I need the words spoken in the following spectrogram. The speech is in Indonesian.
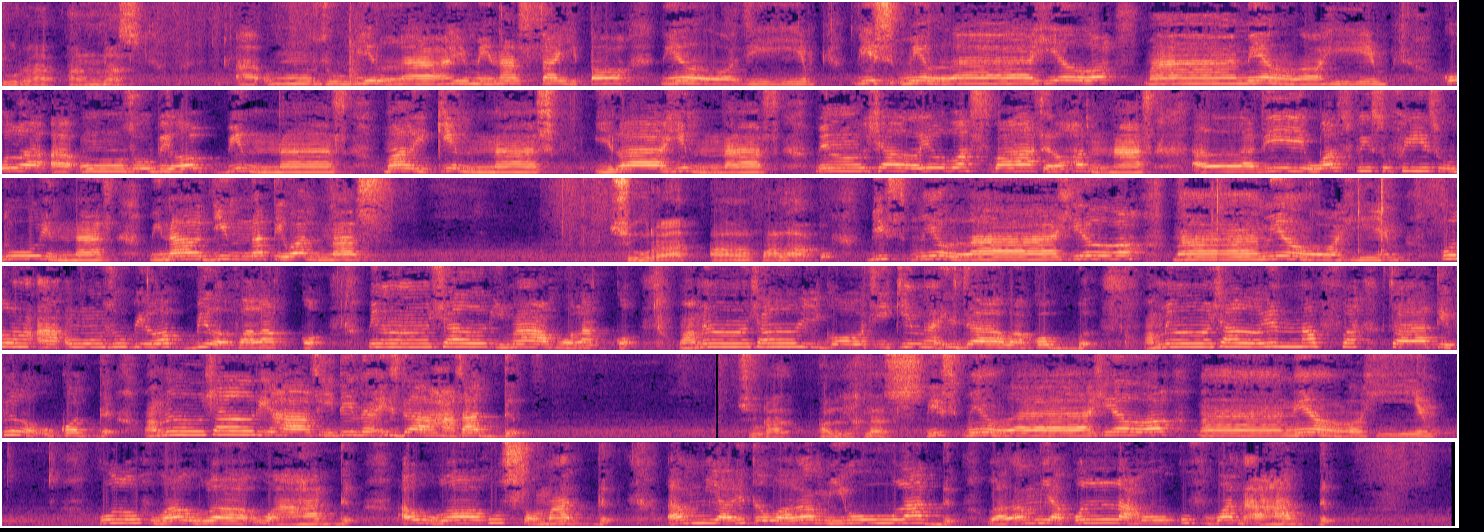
Surat An-Nas A'udzu billahi minas syaitonir rajim. Bismillahirrahmanirrahim. Qul a'udzu birabbin nas, malikin nas, ilahin nas, min syarril waswasil khannas. Alladzi wasfisu fi sudurin nas minal jinnati wan nas Surat Al-Falaq. Bismillahirrahmanirrahim. Qul a'udzu birabbil falaq. Min syarri ma khalaq. Wa min syarri ghasikin idza waqab wa min syarri naffatsati fil 'uqad wa min syarri hasidin idza hasad Surat Al-Ikhlas. Bismillahirrahmanirrahim. Qul huwallahu ahad. Allahu somad Lam yalid wa lam yulad Wa lam yakul lahu kufuwan ahad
